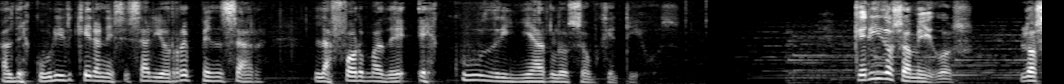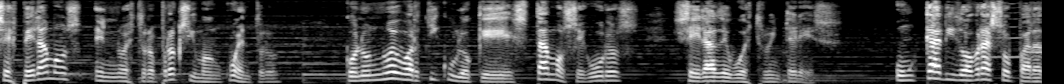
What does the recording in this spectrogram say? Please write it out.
al descubrir que era necesario repensar la forma de escudriñar los objetivos. Queridos amigos, los esperamos en nuestro próximo encuentro con un nuevo artículo que estamos seguros será de vuestro interés. Un cálido abrazo para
